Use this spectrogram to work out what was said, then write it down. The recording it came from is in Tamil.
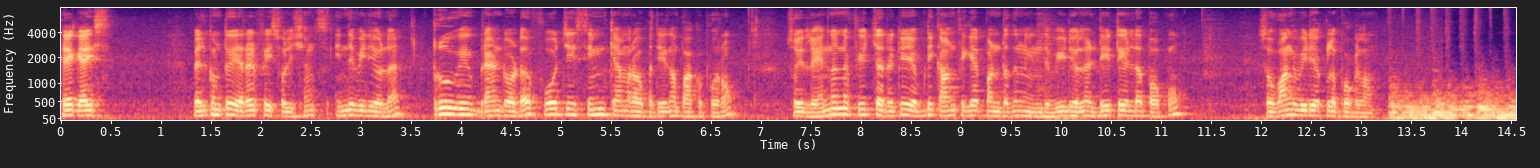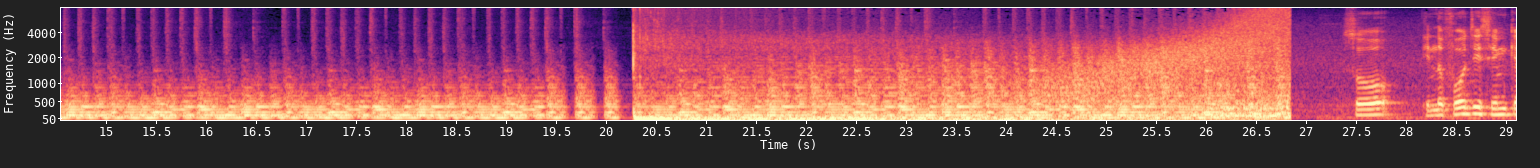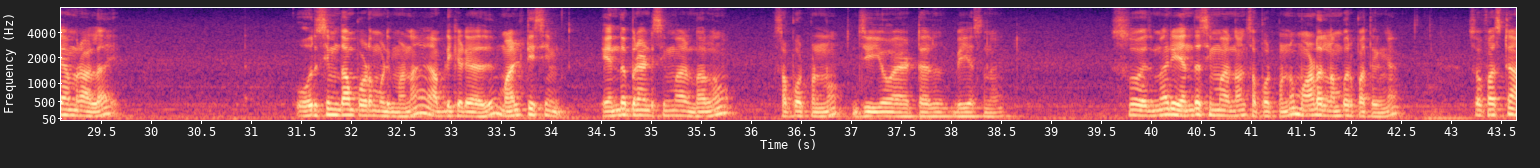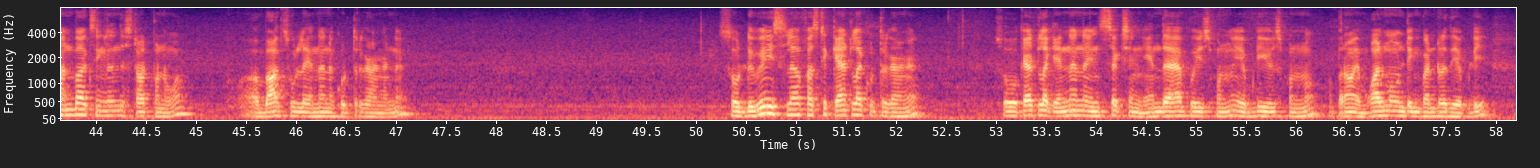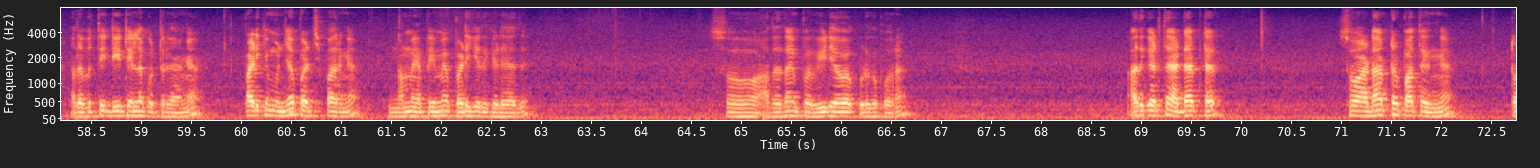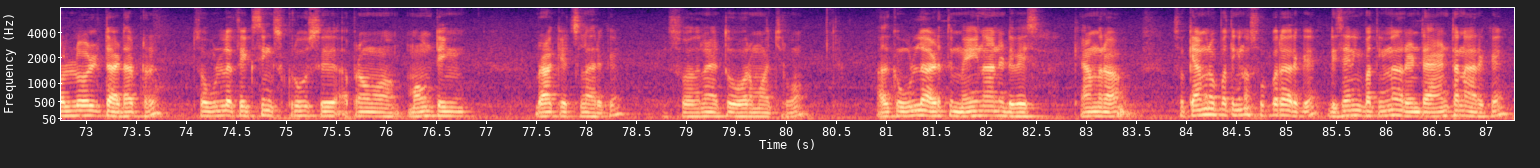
Hey guys welcome to error free solutions இந்த வீடியோவில் ட்ரூவியூ பிராண்டோட ஃபோர் ஜி சிம் கேமராவை பற்றி தான் பார்க்க போகிறோம் ஸோ இதில் என்னென்ன ஃபீச்சர் இருக்குது எப்படி கான்ஃபிகர் பண்ணுறதுன்னு இந்த வீடியோவில் டீட்டெயில்டாக பார்ப்போம். ஸோ வாங்க வீடியோக்குள்ளே போகலாம். ஸோ இந்த ஃபோர் ஜி சிம் கேமராவில் ஒரு சிம் தான் போட முடியுமானா? அப்படி கிடையாது. மல்டி சிம் எந்த பிராண்டு சிம்மாக இருந்தாலும் சப்போர்ட் பண்ணும். ஜியோ ஏர்டெல் பிஎஸ்என்எல் ஸோ இது மாதிரி எந்த சிம்மாக இருந்தாலும் சப்போர்ட் பண்ணும். மாடல் நம்பர் பார்த்துக்குங்க. ஸோ ஃபஸ்ட்டு அன்பாக்சிங்லேருந்து ஸ்டார்ட் பண்ணுவோம். பாக்ஸ் உள்ளே என்னென்ன கொடுத்துருக்காங்கன்னு. ஸோ டிவைஸில் ஃபஸ்ட்டு கேட்லாக் கொடுத்துருக்காங்க. ஸோ கேட்லாக் என்னென்ன இன்ஸ்ட்ரக்ஷன் எந்த ஆப் யூஸ் பண்ணணும் எப்படி யூஸ் பண்ணணும் அப்புறம் வால் மவுண்டிங் பண்ணுறது எப்படி அதை பற்றி டீட்டெயிலாக கொடுத்துருக்காங்க. படிக்க முடிஞ்சால் படித்து பாருங்கள் நம்ம எப்பயுமே படிக்கிறது கிடையாது. ஸோ அதை தான் இப்போ வீடியோவாக கொடுக்க போகிறேன் அதுக்கடுத்து அடாப்டர் ஸோ அடாப்டர் பார்த்துக்குங்க. டுவெல் வோல்ட் அடாப்டர் ஸோ உள்ள ஃபிக்ஸிங் ஸ்க்ரூஸு அப்புறம் மவுண்டிங் ப்ராக்கெட்ஸ்லாம் இருக்குது ஸோ அதெல்லாம் எடுத்து ஓரமாக வச்சுருவோம். அதுக்கு உள்ளே அடுத்து மெயினான டிவைஸ் கேமரா ஸோ கேமரா பார்த்திங்கன்னா சூப்பராக இருக்குது டிசைனிங் பார்த்திங்கன்னா ரெண்டு ஆண்டனா இருக்குது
